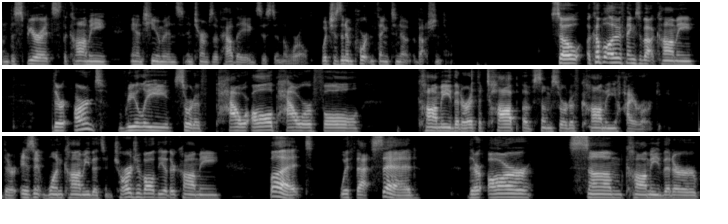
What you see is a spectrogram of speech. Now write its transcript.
um, the spirits, the kami, and humans in terms of how they exist in the world, which is an important thing to note about Shinto. So, a couple other things about kami. There aren't really sort of power, all powerful kami that are at the top of some sort of kami hierarchy. There isn't one kami that's in charge of all the other kami. But with that said, there are some kami that are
